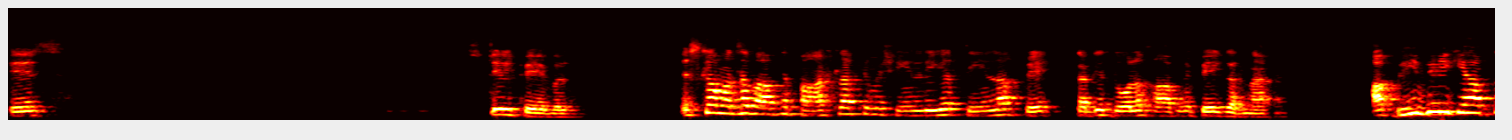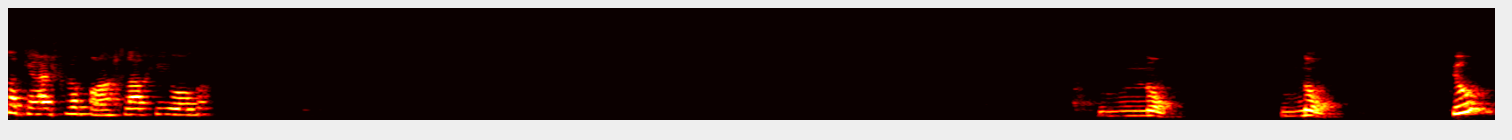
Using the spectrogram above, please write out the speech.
is still payable इसका मतलब आपने पाँच लाख की मशीन ली है तीन लाख पे कर दिया, दो लाख आपने पे करना है। अभी भी क्या आपका कैश फ्लो पाँच लाख ही होगा? नो नो क्यों?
